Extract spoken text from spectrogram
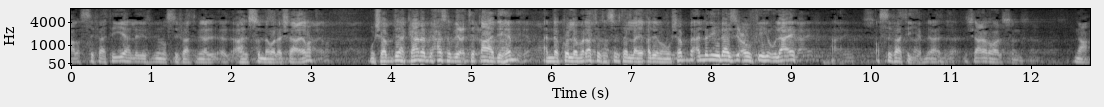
على الصفاتية الذي يثبتون الصفات من أهل السنة والأشاعرة مشبهة كان بحسب اعتقادهم أن كل من أثبت صفة الله قديمة مشبه الذي ينازعهم فيه أولئك الصفاتية من الأشاعرة وأهل السنة. نعم.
